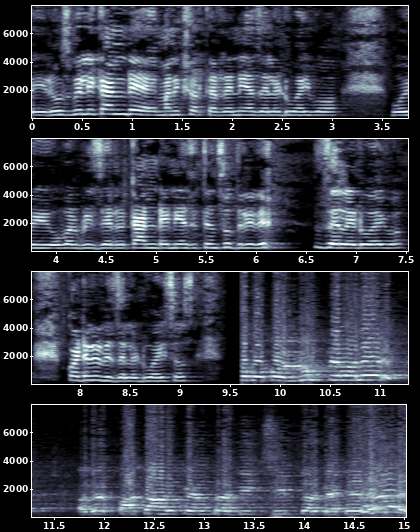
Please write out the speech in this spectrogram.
এই রোজবেলি কাণ্ডে মানিক সরকারে নিয়ে জেলে ডুবাইব ওই ওভার ব্রিজের কাণ্ডে নিয়ে জিতেন চৌধুরীরে জেলে ডুবাইব কয়টারে জেলে ডুবাইছস लोगों को लूटने वाले अगर पाताल के अंदर भी छिप कर बैठे हैं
